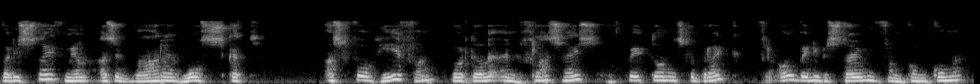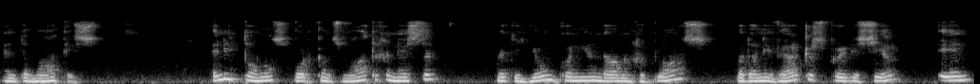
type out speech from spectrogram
wat die stuifmeel as 'n ware losskud. As gevolg hiervan word hulle in glashuis of kweektonnels gebruik, veral by die bestuiving van komkommer en tomaties. In die tonnels word kunsmatige neste met 'n jong koningin daarin geplaas wat dan die werkers produseer en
